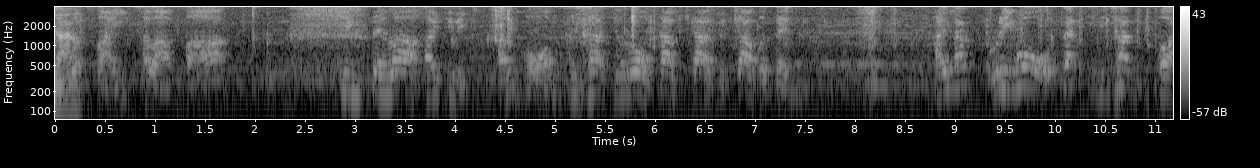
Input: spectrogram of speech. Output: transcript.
ยาใสฉลาดฟ้าคิงสเตล่าไฮจินิกทั้งหอมทั้งฆ่าเชื้อโรค 99.9% ไฮลักซ์รีโวแซดอีดิชั่นใหม่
